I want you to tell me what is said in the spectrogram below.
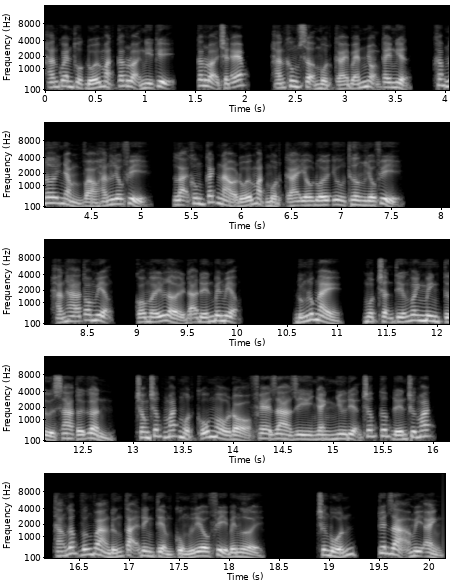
hắn quen thuộc đối mặt các loại nghi kỵ, các loại chèn ép, hắn không sợ một cái bén nhọn cay nghiệt, khắp nơi nhằm vào hắn liêu phỉ, lại không cách nào đối mặt một cái yếu đuối yêu thương liêu phỉ. Hắn há to miệng có mấy lời đã đến bên miệng. Đúng lúc này, một trận tiếng oanh minh từ xa tới gần, trong chớp mắt một cỗ màu đỏ phe ra gì nhanh như điện chớp cấp đến trước mắt, thắng gấp vững vàng đứng tại đinh tiềm cùng liêu phỉ bên người. Chương bốn, tuyết dạ mỹ ảnh,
